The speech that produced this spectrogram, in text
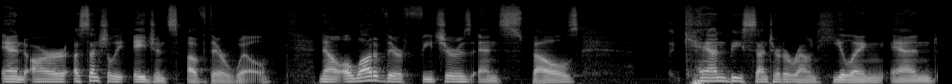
and are essentially agents of their will. Now a lot of their features and spells can be centered around healing and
